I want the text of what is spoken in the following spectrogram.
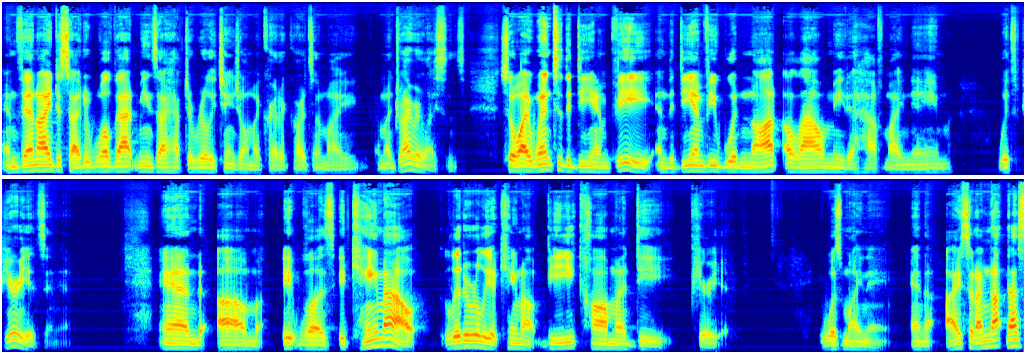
And then I decided, well, that means I have to really change all my credit cards and my and my driver license. So I went to the DMV and the DMV would not allow me to have my name with periods in it. And um, it was it came out literally it came out b comma d period was my name. And i said i'm not that's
